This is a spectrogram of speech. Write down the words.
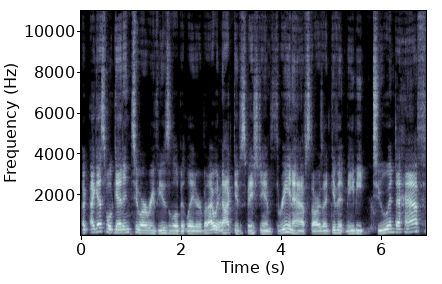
I, I guess we'll get into our reviews a little bit later. But I would Right. not give Space Jam three and a half stars. I'd give it maybe two and a half.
